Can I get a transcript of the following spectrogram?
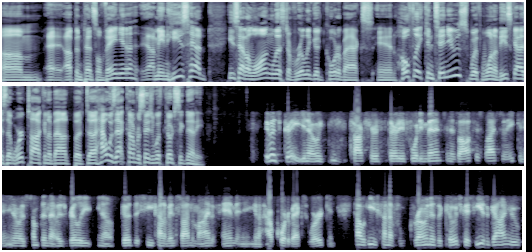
um, up in Pennsylvania. I mean, he's had he's had a long list of really good quarterbacks, and hopefully it continues with one of these guys that we're talking about. But uh, how was that conversation with Coach Cignetti? It was great. You know, we talked for 30 or 40 minutes in his office last week, and, you know, it was something that was really, you know, good to see kind of inside the mind of him and, you know, how quarterbacks work and how he's kind of grown as a coach because he's a guy who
